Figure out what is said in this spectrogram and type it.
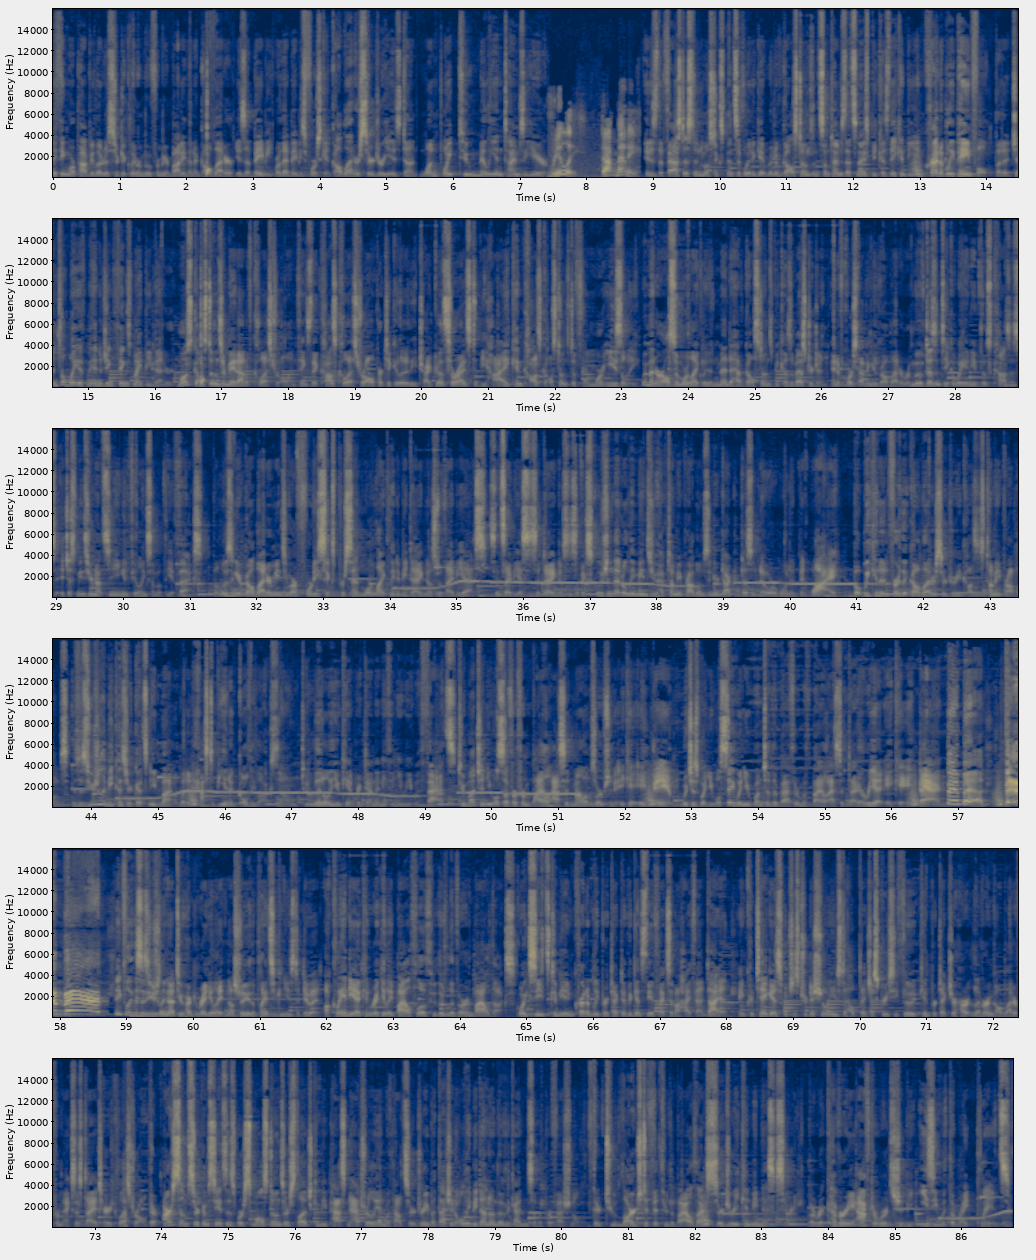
only thing more popular to surgically remove from your body than a gallbladder is a baby, or that baby's foreskin. Gallbladder surgery is done 1.2 million times a year. Really? That many? It is the fastest and most expensive way to get rid of gallstones, and sometimes that's nice because they can be incredibly painful. But a gentle way of managing things might be better. Most gallstones are made out of cholesterol, and things that cause cholesterol, particularly triglycerides, to be high can cause gallstones to form more easily. Women are also more likely than men to have gallstones because of estrogen. And of course, having your gallbladder removed doesn't take away any of those causes, it just means you're not seeing and feeling some of the effects. But losing your gallbladder means you are 46% more likely to be diagnosed with IBS. Since IBS is a diagnosis of exclusion, that only means you have tummy problems and your doctor doesn't know or won't admit why, but we can infer that gallbladder surgery causes tummy problems. This is usually because your guts need bile, but it has to be in a Goldilocks zone. Too little, you can't break down anything you eat with fats. Too much, and you will suffer from bile acid malabsorption, aka BAM, which is what you will say when you run to the bathroom with bile acid diarrhea, aka BAD. BAM BAD! BAM BAD! Thankfully, this is usually not too hard to regulate, and I'll show you the plants you can use to do it. Aucklandia can regulate bile flow through the liver and bile ducts. Coix seeds can be incredibly protective against the effects of a high-fat diet, and Crataegus, which is traditionally used to help digest greasy food, can protect your heart, liver, and gallbladder from excess dietary cholesterol. There are some circumstances where small stones or sludge can be passed naturally and without surgery, but that should only be done under the guidance of a professional. If they're too large to fit through the bile ducts, surgery can be necessary, but recovery afterwards should be easy with the right plants.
